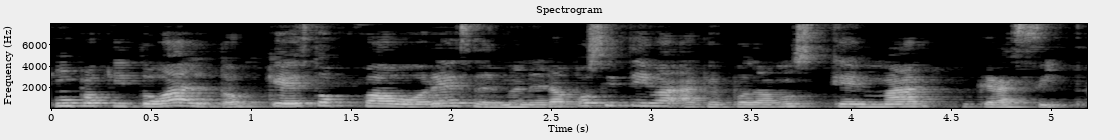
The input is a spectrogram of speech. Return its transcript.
un poquito alto, que esto favorece de manera positiva a que podamos quemar grasita.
